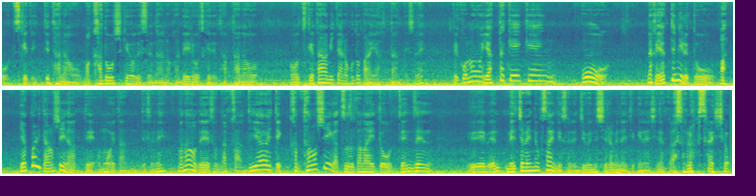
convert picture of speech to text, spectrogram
こうつけていって棚を、まあ、可動式のですよね、あの、レールをつけて棚をつけたみたいなことからやったんですね。で、このやった経験を、なんかやってみると、あ、やっぱり楽しいなって思えたんですよね。まあ、なので、そのなんか DIY って楽しいが続かないと全然、えー、めっちゃめんどくさいんですよね。自分で調べないといけないし、なんかそれは最初、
